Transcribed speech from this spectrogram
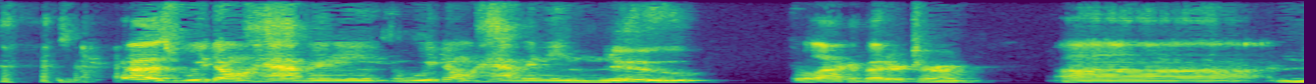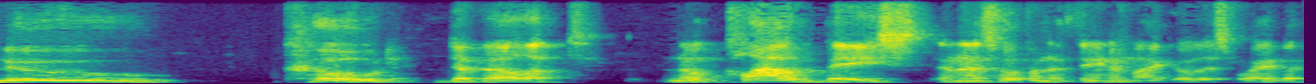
because we don't have any we don't have any new, for lack of a better term, uh, new code developed, no cloud-based, and I was hoping Athena might go this way, but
